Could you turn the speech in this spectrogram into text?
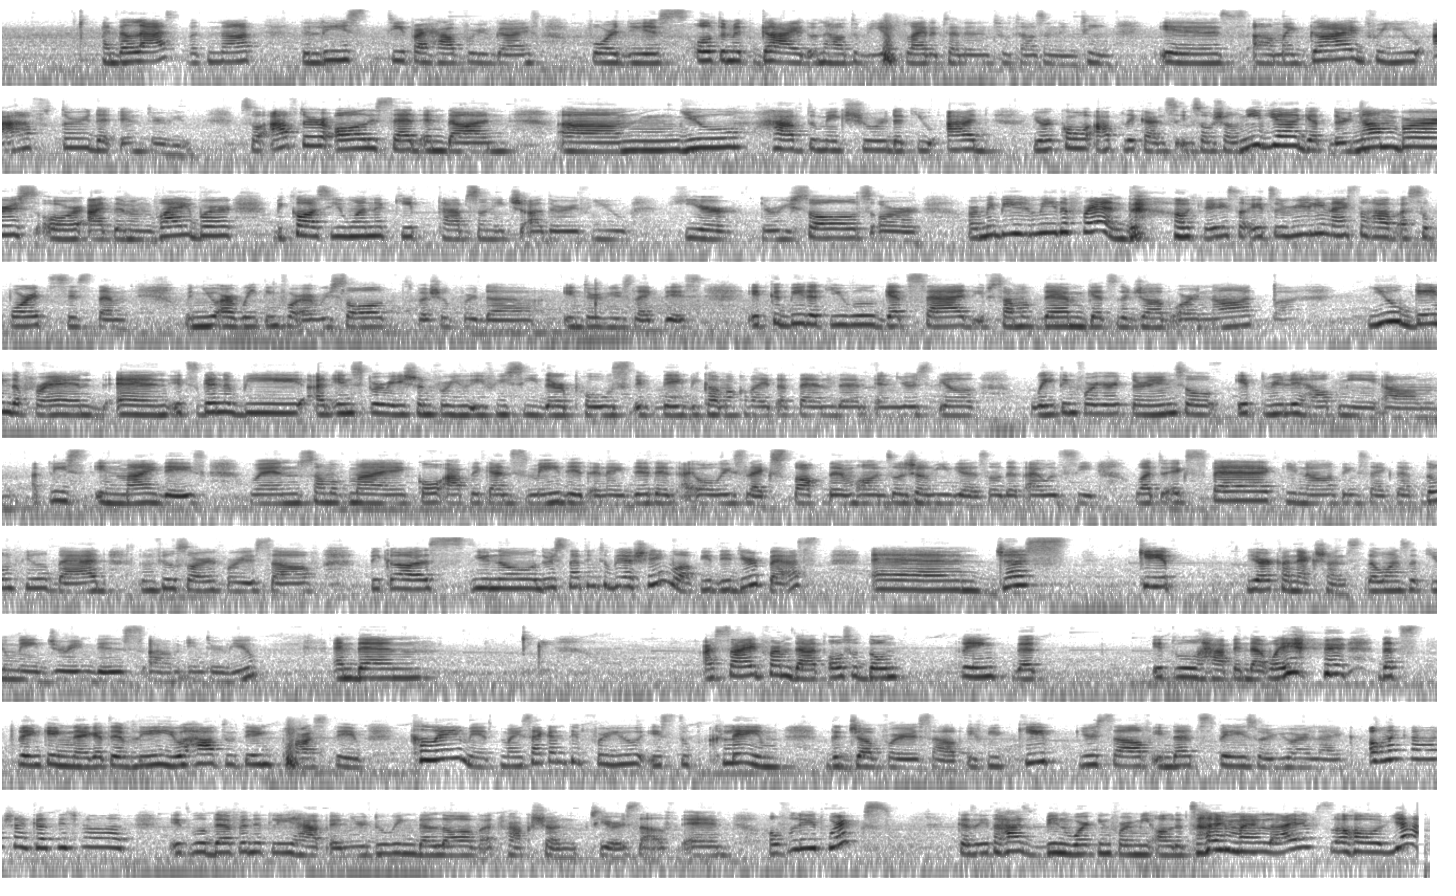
and the last but not the least tip i have for you guys for this ultimate guide on how to be a flight attendant in 2019 is uh, my guide for you after the interview. So after all is said and done um, you have to make sure that you add your co-applicants in social media get their numbers or add them in viber because you want to keep tabs on each other if you hear the results or or maybe you made a friend okay? So it's really nice to have a support system when you are waiting for a result especially for the interviews like this. It could be that you will get sad if some of them gets the job or not but you gained a friend and it's gonna be an inspiration for you if you see their post if they become a flight attendant and you're still waiting for your turn. So it really helped me um, at least in my days when some of my co-applicants made it and I didn't I always like stalk them on social media so that I would see what to expect you know things like that. Don't feel bad. Don't feel sorry for yourself because you know there's nothing to be ashamed of. You did your best and just keep your connections the ones that you made during this um, interview. And then aside from that also don't think that it will happen that way. That's thinking negatively. You have to think positive. Claim it. My second tip for you is to claim the job for yourself. If you keep yourself in that space where you are like oh my gosh i got the job it will definitely happen. You're doing the law of attraction to yourself and hopefully it works because it has been working for me all the time in my life. So yeah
